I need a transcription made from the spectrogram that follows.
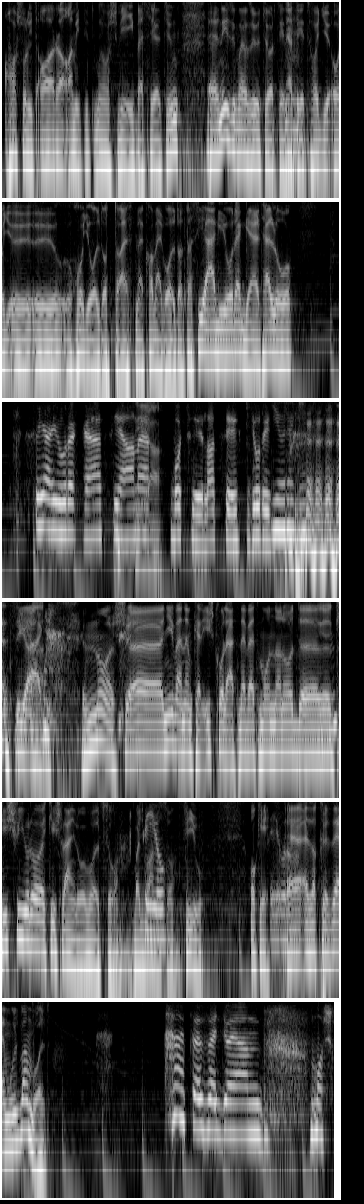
hasonlít arra, amit itt most végigbeszéltünk. Nézzük meg az ő történetét, Hmm. hogy, hogy ő, ő hogy oldotta ezt meg, ha megoldotta. Szia Ági, jó reggelt, hello! Szia, jó reggelt, szia, Szia. Anne. Bocsi, Laci, Gyuri. Jó reggelt. Szia Ági! Nos, nyilván nem kell iskolát nevet mondanod, uh, kisfiúról vagy kislányról volt szó? Vagy van Fiú. szó? Fiú. Oké, okay. Ez a közelmúltban volt? Hát ez egy olyan, most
